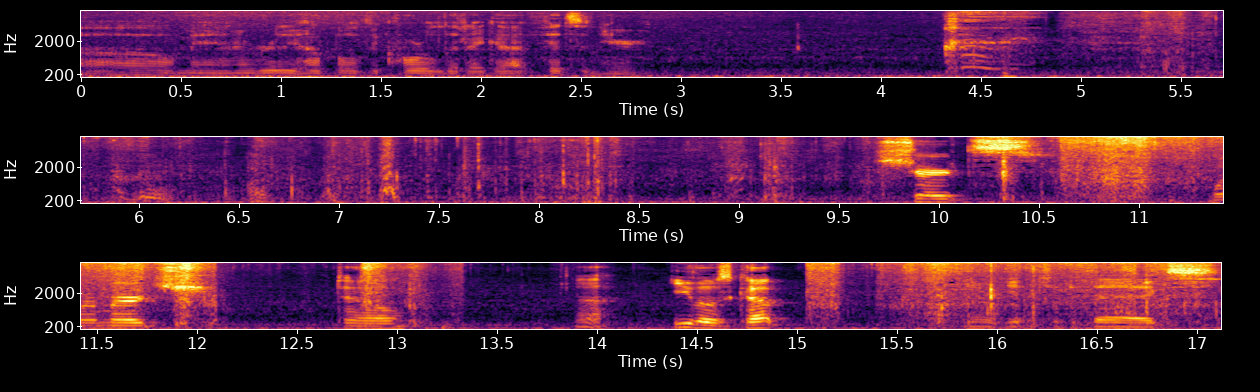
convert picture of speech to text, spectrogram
Oh man, I really hope all the coral that I got fits in here. Shirts, more merch, towel, ah, Elos cup. Now we get into the bags.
